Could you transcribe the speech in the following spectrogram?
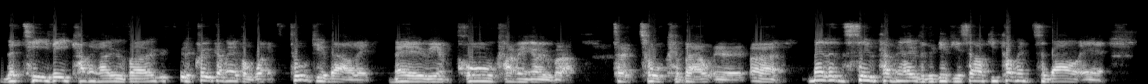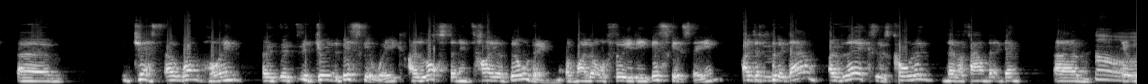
The TV coming over, the crew coming over wanting to talk to you about it, Mary and Paul coming over to talk about it. Uh, Mel and Sue coming over to give you sarky comments about it. Um, just at one point uh, during the biscuit week, I lost an entire building of my little 3D biscuit scene. I just put it down over there because it was calling. Never found it again. Um, it was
